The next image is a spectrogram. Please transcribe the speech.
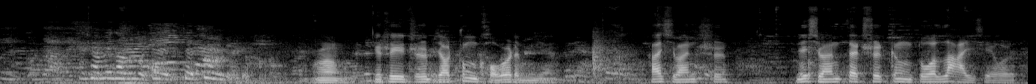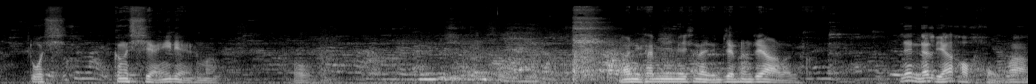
嗯，它味道如果再再重一点就好了。嗯，这是一只比较重口味的咩，还喜欢吃。你喜欢再吃更多辣一些，或者多咸更咸一点是吗？哦。然后你看咪咪现在已经变成这样了，你看你的脸好红啊！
